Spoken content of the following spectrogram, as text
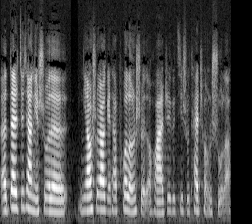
呃，但是就像你说的，你要说要给它泼冷水的话，这个技术太成熟了，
